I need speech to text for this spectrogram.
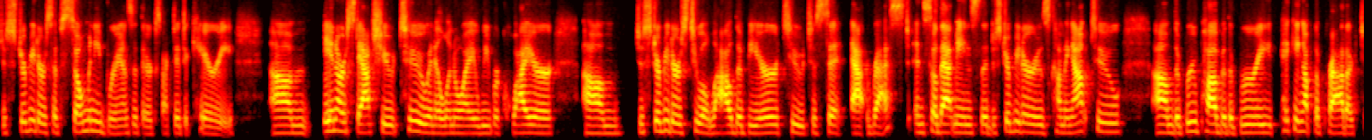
distributors have so many brands that they're expected to carry. Um, in our statute, too, in Illinois, we require um, distributors to allow the beer to to sit at rest, and so that means the distributor is coming out to um, the brew pub or the brewery, picking up the product,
